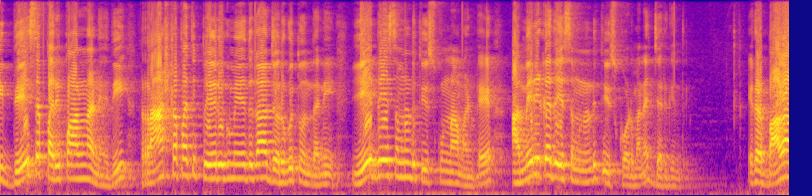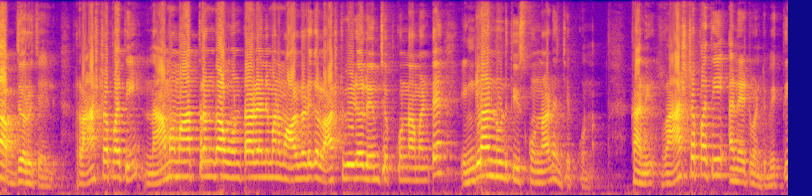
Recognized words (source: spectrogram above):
ఈ దేశ పరిపాలన అనేది రాష్ట్రపతి పేరు మీదుగా జరుగుతుందని ఏ దేశం నుండి తీసుకున్నామంటే అమెరికా దేశం నుండి తీసుకోవడం అనేది జరిగింది. ఇక్కడ బాగా అబ్జర్వ్ చేయాలి. రాష్ట్రపతి నామమాత్రంగా ఉంటాడని మనం ఆల్రెడీగా లాస్ట్ వీడియోలో ఏం చెప్పుకున్నామంటే ఇంగ్లాండ్ నుండి తీసుకున్నాడని చెప్పుకున్నాం. కానీ రాష్ట్రపతి అనేటువంటి వ్యక్తి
